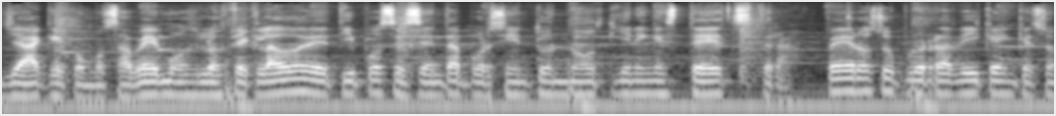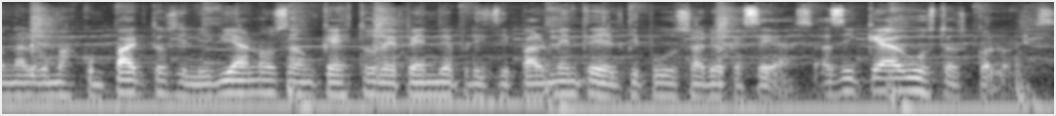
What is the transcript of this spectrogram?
Ya que como sabemos los teclados de tipo 60% no tienen este extra, pero su plus radica en que son algo más compactos y livianos aunque esto depende principalmente del tipo de usuario que seas, así que a gustos colores.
